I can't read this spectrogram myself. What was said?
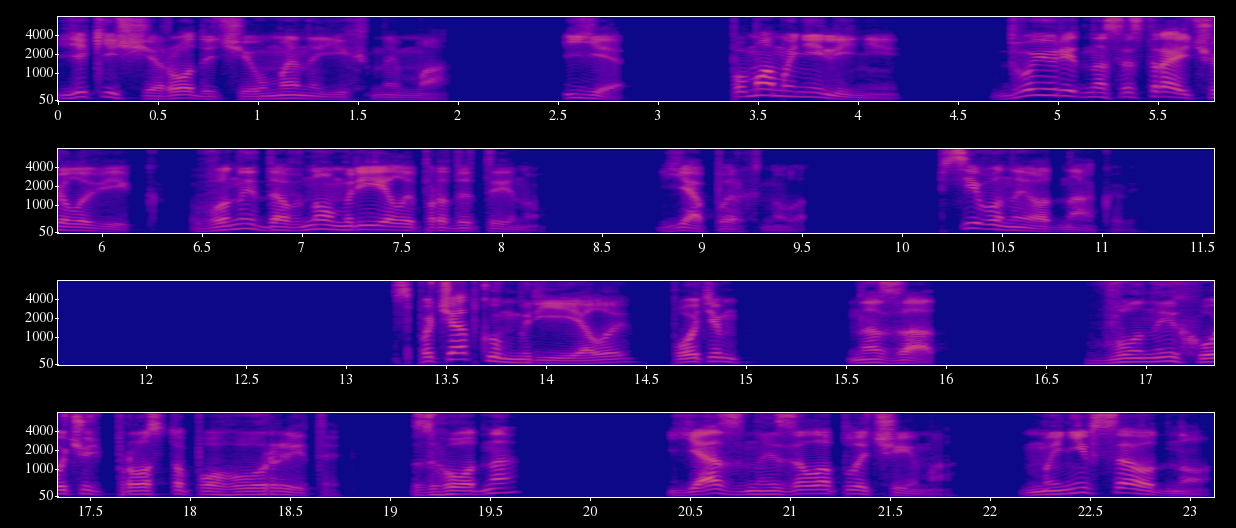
Які ще родичі, у мене їх нема. Є. По маминій лінії. Двоюрідна сестра і чоловік. Вони давно мріяли про дитину. Я пирхнула. Всі вони однакові. Спочатку мріяли, потім назад. Вони хочуть просто поговорити. Згодна? Я знизила плечима. Мені все одно.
